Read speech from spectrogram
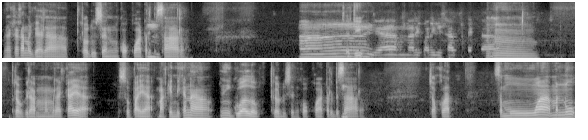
Mereka kan negara produsen kokoa Hmm. terbesar. ah, Jadi- ya menarik pariwisata. mereka. Mm, program mereka ya supaya makin dikenal. Ini gua loh produsen kokoa terbesar. Coklat. Semua menu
